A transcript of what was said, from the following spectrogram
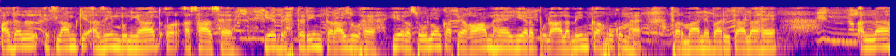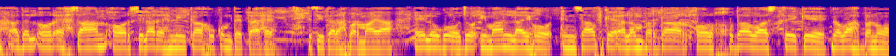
عدل اسلام کی عظیم بنیاد اور اساس ہے۔ یہ بہترین ترازو ہے۔ یہ رسولوں کا پیغام ہے۔ یہ رب العالمین کا حکم ہے۔ فرمان باری تعالیٰ ہے، اللہ عدل اور احسان اور صلہ رحمی کا حکم دیتا ہے۔ اسی طرح فرمایا، اے لوگوں جو ایمان لائے ہو، انصاف کے علم بردار اور خدا واسطے کے گواہ بنو۔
